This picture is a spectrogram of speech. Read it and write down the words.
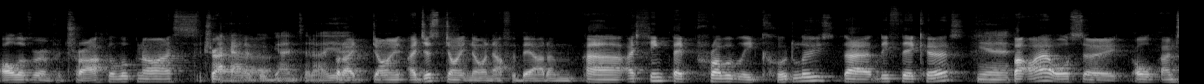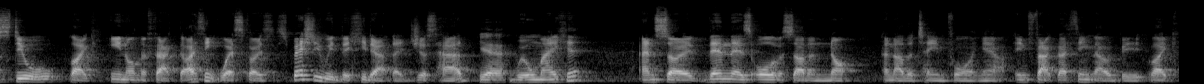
Oliver and Petracca look nice. The track had a Uh, good game today, yeah. but I don't. I just don't know enough about them. Uh, I think they probably could lose, uh, lift their curse. Yeah. But I also, I'm still like in on the fact that I think West Coast, especially with the hit out they just had, Yeah. will make it. And so then there's all of a sudden not another team falling out. In fact, I think that would be like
